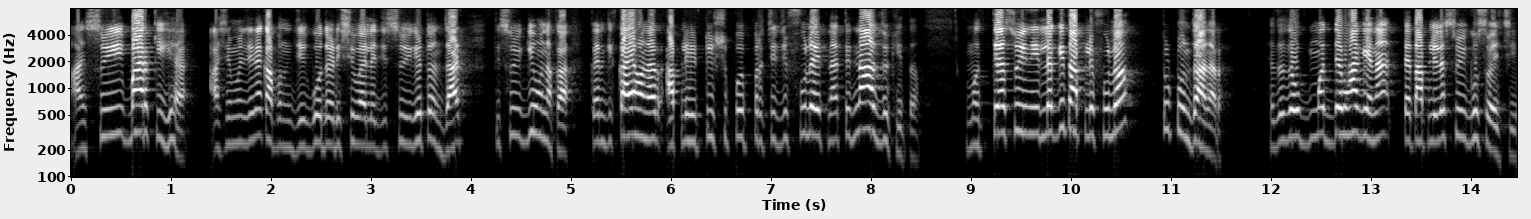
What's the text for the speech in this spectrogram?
आणि सुई बारकी घ्या. अशी म्हणजे नाही का आपण जी गोदडी शिवायला जी सुई घेतो ना जाड ती सुई घेऊ नका. कारण की काय होणार आपले हे टिश्यू पेपरचे जे फुलं आहेत ना ते नाजूक येतं मग त्या सुईने लगेच आपले फुलं तुटून जाणार. ह्याचा जो मध्य भाग आहे ना त्यात आपल्याला सुई घुसवायची.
